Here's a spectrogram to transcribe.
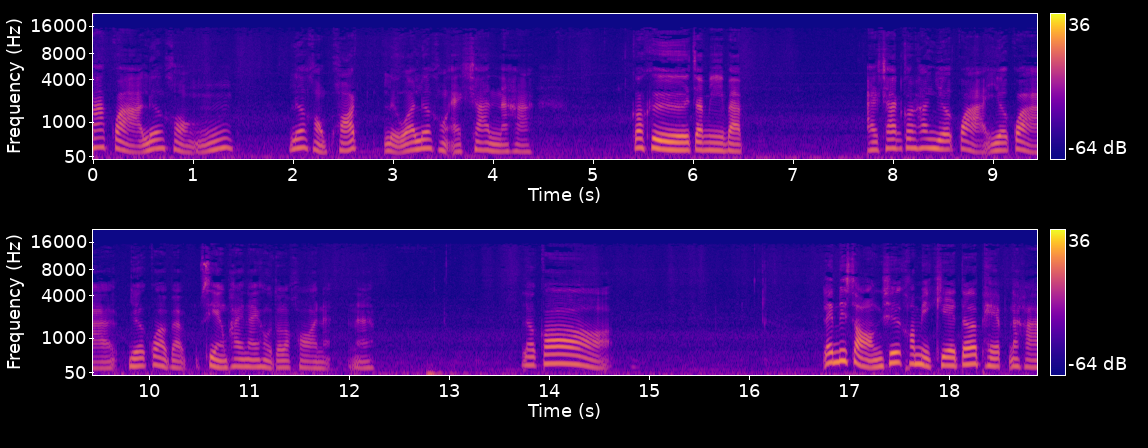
มากกว่าเรื่องของเรื่องของพอดหรือว่าเรื่องของ action นะคะ ก็คือจะมีแบบ action ค่อนข้างเยอะกว่า เยอะกว่า เยอะกว่าแบบเสียงภายในของตัวละครน่ะนะ แล้วก็ เล่มที่สองชื่อ Comic Creator Prep นะคะ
